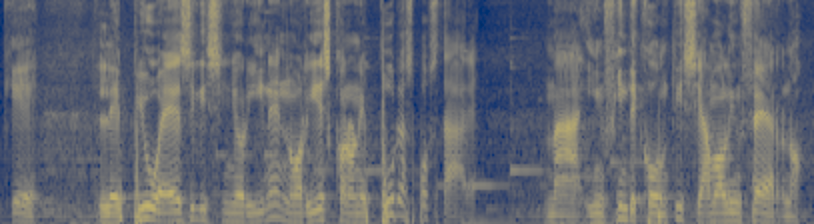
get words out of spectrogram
che le più esili signorine non riescono neppure a spostare, ma in fin dei conti siamo all'inferno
